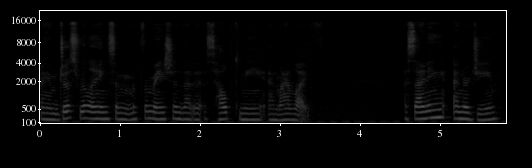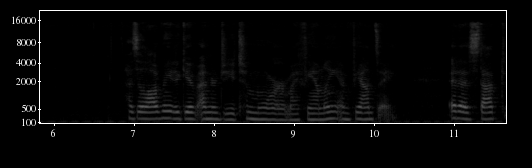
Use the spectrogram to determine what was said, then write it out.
I am just relaying some information that has helped me and my life. Assigning energy has allowed me to give energy to more my family and fiance. It has stopped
